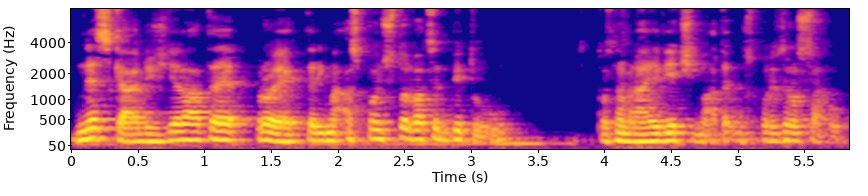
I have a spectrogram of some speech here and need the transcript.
Dneska, když děláte projekt, který má aspoň 120 bytů, to znamená je větší, máte úspory z rozsahu,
